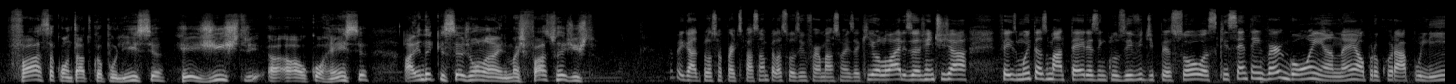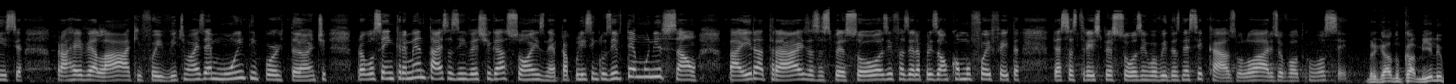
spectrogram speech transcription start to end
faça contato com a polícia, registre a, a ocorrência, ainda que seja online, mas faça o registro. Obrigado pela sua participação, pelas suas informações aqui. Ô, Loares, a gente já fez muitas matérias, inclusive de pessoas que sentem vergonha, né, ao procurar a polícia para revelar que foi vítima, mas é muito importante para você incrementar essas investigações, né, para a polícia, inclusive, ter munição para ir atrás dessas pessoas e fazer a prisão, como foi feita dessas três pessoas envolvidas nesse caso. Loares, eu volto com você. Obrigado, Camilo.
